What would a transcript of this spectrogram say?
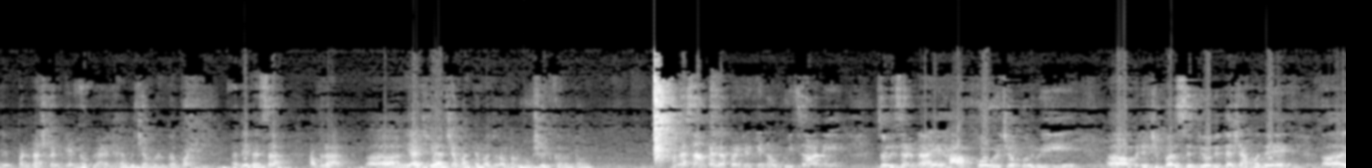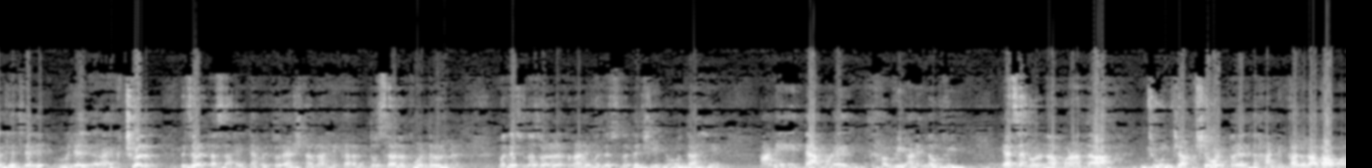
ते पन्नास टक्के नववी आणि दहावीच्या मिळून आपण देण्याचा आपला या जियाच्या माध्यमातून आपण घोषित करत आहोत. मला सांगायला पाहिजे की नववीचा आणि जो रिझल्ट आहे हा कोविडच्या पूर्वी म्हणजे जी परिस्थिती होती त्याच्यामध्ये घेतलेली म्हणजे ऍक्च्युअल रिझल्ट असा आहे त्यामुळे तो रॅशनल आहे कारण तो सरळ मध्ये सुद्धा सोलर प्रणालीमध्ये सुद्धा त्याची नोंद आहे. आणि त्यामुळे दहावी आणि नववी याचा मिळून आपण आता जूनच्या शेवटपर्यंत हा निकाल लागावा.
